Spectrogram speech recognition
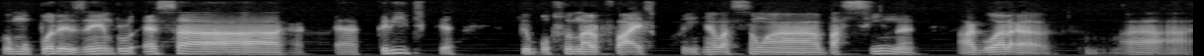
como, por exemplo, essa crítica que o Bolsonaro faz em relação à vacina, agora a,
